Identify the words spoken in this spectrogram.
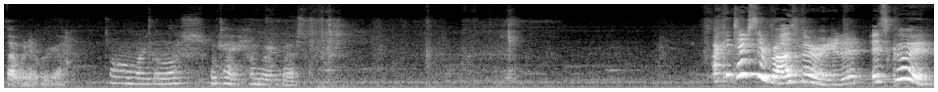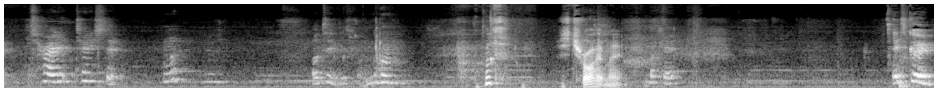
That went everywhere. Oh my gosh. Okay, I'm going first. I can taste the raspberry in it. It's good. Try it, taste it. I'll take this one. What? Just try it, mate. Okay. It's good.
